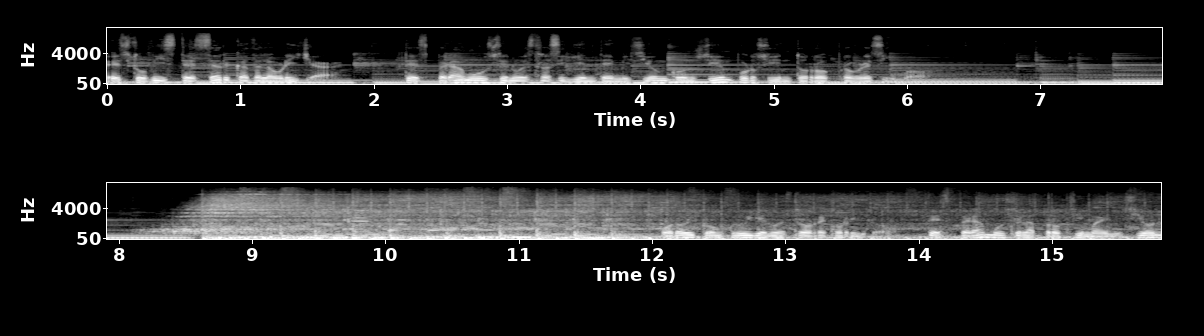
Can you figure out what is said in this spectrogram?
Estuviste cerca de la orilla. Te esperamos en nuestra siguiente emisión con 100% rock progresivo. Por hoy concluye nuestro recorrido. Te esperamos en la próxima emisión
